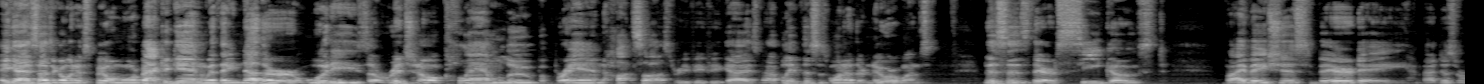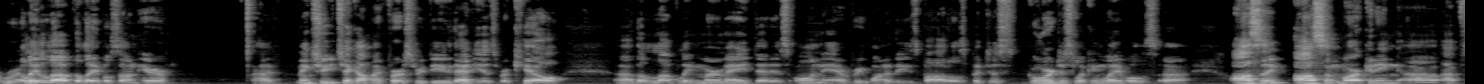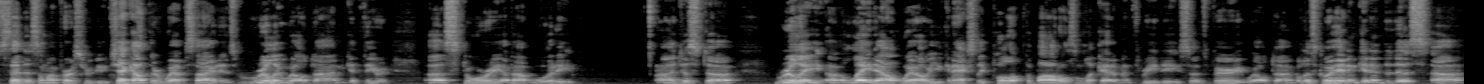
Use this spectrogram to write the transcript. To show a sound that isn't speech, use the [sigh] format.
Hey guys, how's it going? It's Bill Moore back again with another Woody's Original Clamlube brand hot sauce review for you guys. Now, I believe this is one of their newer ones. This is their Sea Ghost Vivacious Verde. I just really love the labels on here. Uh, make sure you check out my first review. That is Raquel, uh, the lovely mermaid that is on every one of these bottles. But just gorgeous looking labels. Uh, awesome, awesome marketing. Uh, I've said this on my first review. Check out their website; it's really well done. Get the uh, story about Woody. Uh, just uh, really uh, laid out well. You can actually pull up the bottles and look at them in 3D, so it's very well done. But let's go ahead and get into this uh,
